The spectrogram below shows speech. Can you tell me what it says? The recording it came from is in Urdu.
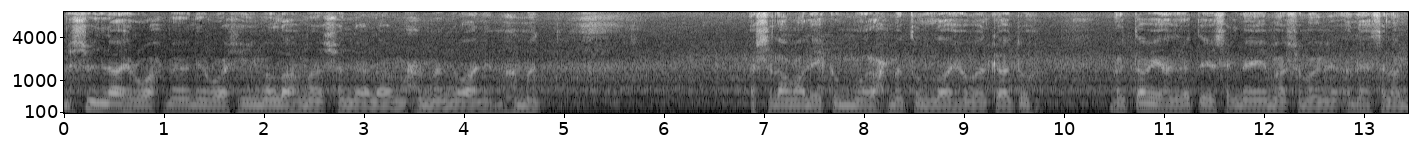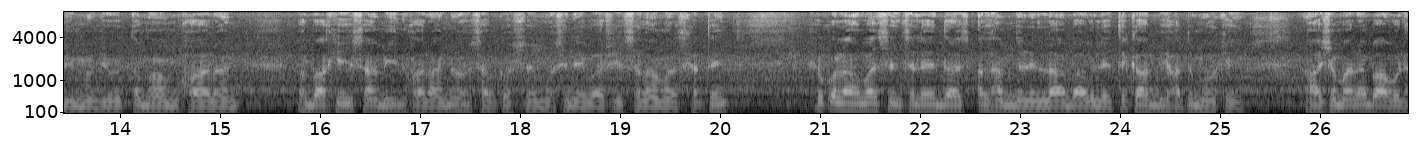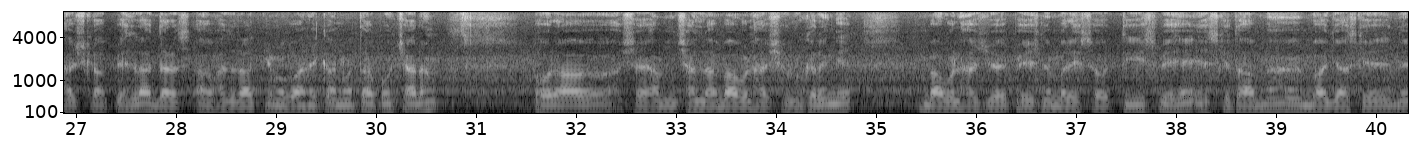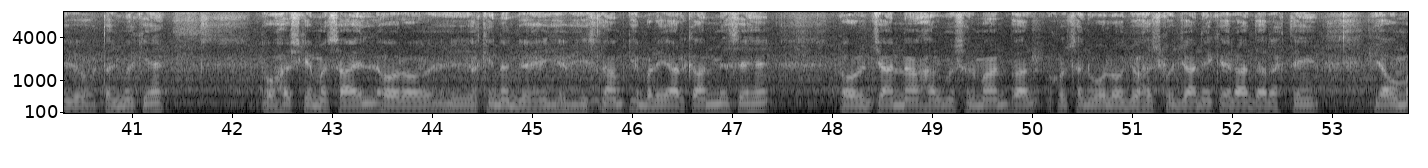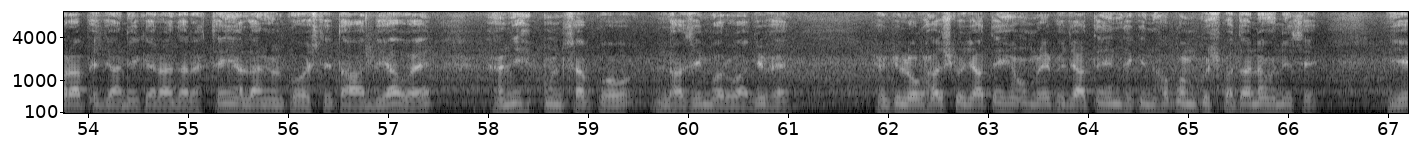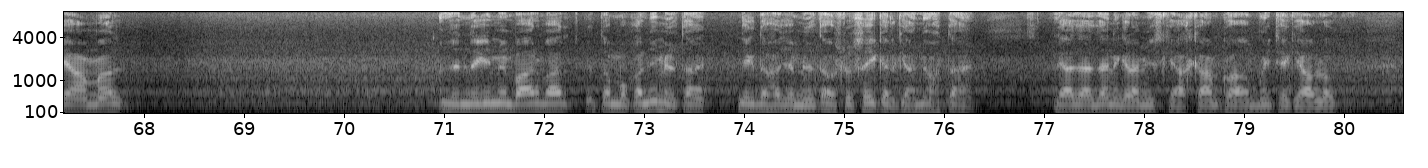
بسم اللہ الرحمن الرحیم اللہ صلی اللہ محمد علیہ محمد۔ السلام علیکم ورحمۃ اللہ وبرکاتہ۔ مکتب حضرت سگن معصوم علیہ السلام میں موجود تمام خاران اور باقی سامعین خاران اور سب کو سے محسن ایک بار پھر سلام عرض کرتے ہیں۔ شکر اللہ سلسلے درس الحمد للہ باب الاتقاب بھی ختم ہو کے آج ہمارا باب الحج کا پہلا درس آپ حضرات کے مبارک انوتا پہنچا رہا ہوں۔ اور آج ہم انشاءاللہ باب الحج شروع کریں گے۔ باب الحج جو ہے پیج نمبر ایک سو تیس پہ ہے۔ اس کتاب میں باجاز کے نے جو ترجمہ کیا ہے، تو حج کے مسائل اور یقیناً جو ہے یہ بھی اسلام کے بڑے ارکان میں سے ہیں۔ اور جاننا ہر مسلمان پر حسن وہ لوگ جو حج کو جانے کا ارادہ رکھتے ہیں۔ یا عمرہ پہ جانے کا ارادہ رکھتے ہیں۔ اللہ نے ان کو استطاعت دیا ہوا ہے۔ ہاں جی ان سب کو لازم اور واجب ہے۔ کیونکہ لوگ حج کو جاتے ہیں، عمرے پہ جاتے ہیں، لیکن حکم کچھ پتہ نہ ہونے سے یہ اعمال زندگی میں بار بار تب موقع نہیں ملتا ہے۔ ایک دفعہ جب ملتا ہے، اس کو صحیح کر کے آنا ہوتا ہے۔ لہٰذا زین گرامی اس کے احکام کو امید ہے کہ آپ لوگ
